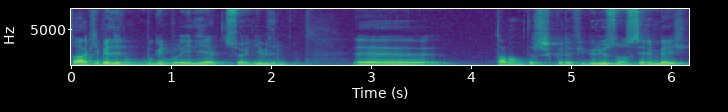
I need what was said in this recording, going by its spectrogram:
Takip edelim bugün burayı diye söyleyebilirim. Ee, tamamdır. Grafiği görüyorsunuz Selim Bey.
